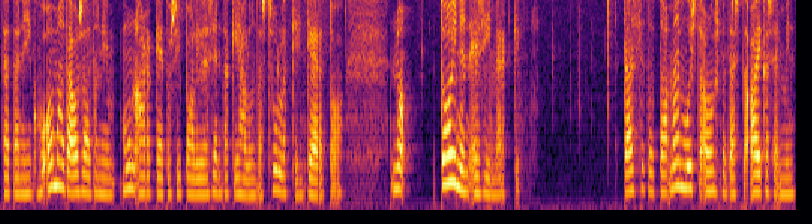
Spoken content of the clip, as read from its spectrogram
tätä niin kuin omalta osaltani mun arkea tosi paljon ja sen takia haluan tästä sullekin kertoa. No toinen esimerkki. Tässä tota, mä en muista onko mä tästä aikaisemmin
